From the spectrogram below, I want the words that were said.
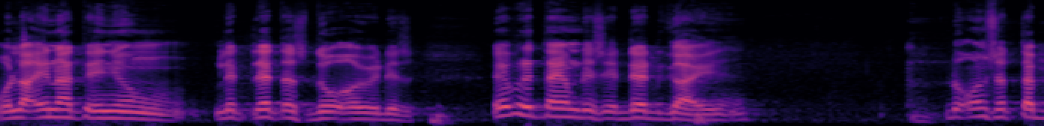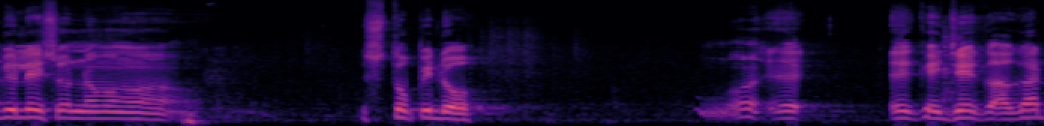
walain natin yung, let, let us do away this. Every time there's a dead guy, doon sa tabulation ng mga stupido, eh, AKJ ka agad,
